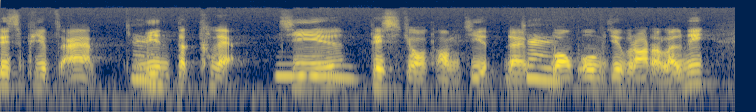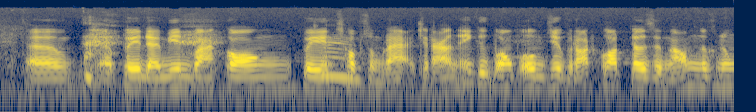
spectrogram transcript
ទេសភាពស្អាត មានទឹកធ្លាក់ជាទេសចរធម្មជាតិដែលបងប្អូនប្រជាពលរដ្ឋឥឡូវនេះ ពេលដែលមានវាកងពេលឈប់សម្រាកច្រើនអីគឺបងប្អូនជាបរដ្ឋគាត់ទៅសងំនៅក្នុង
